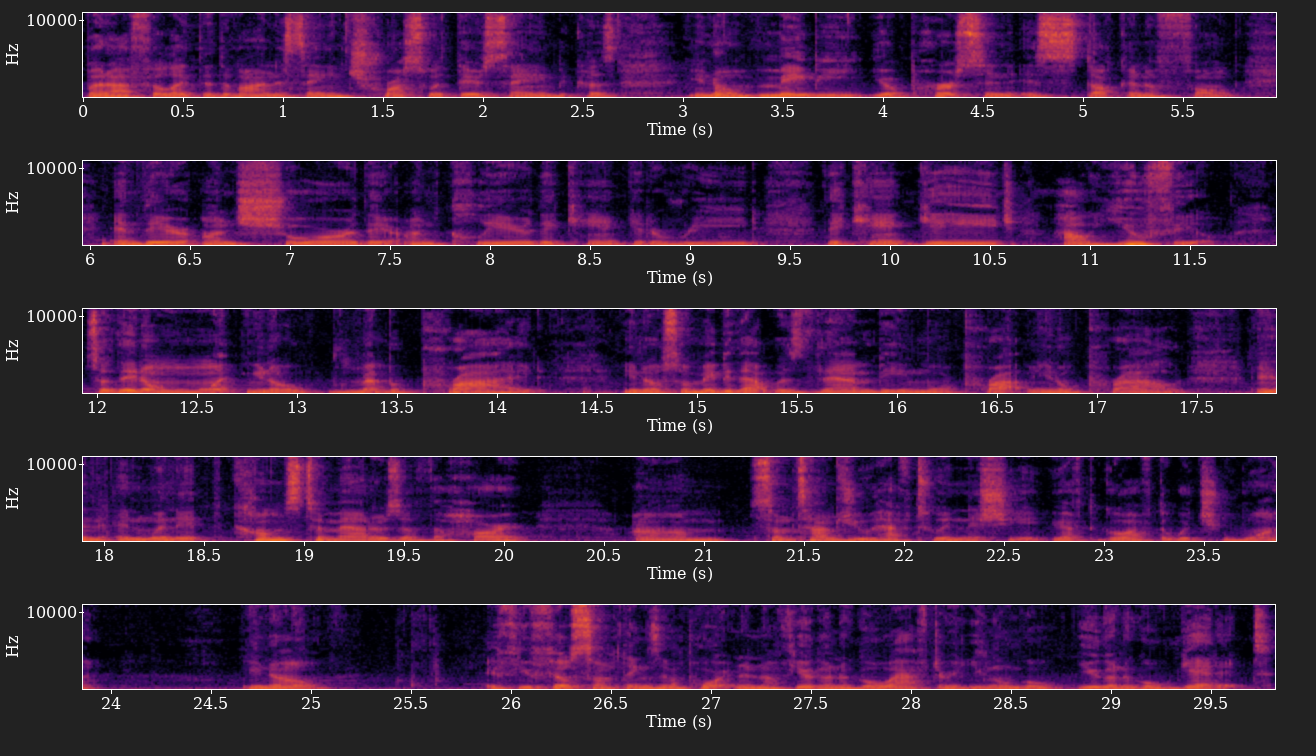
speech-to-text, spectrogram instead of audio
But I feel like the divine is saying, trust what they're saying because, you know, maybe your person is stuck in a funk and they're unsure, they're unclear, they can't get a read, they can't gauge how you feel. So they don't want, you know, remember pride you know so maybe that was them being more proud you know proud and and when it comes to matters of the heart um, sometimes you have to initiate you have to go after what you want you know if you feel something's important enough you're going to go after it you're going to go you're going to go get it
